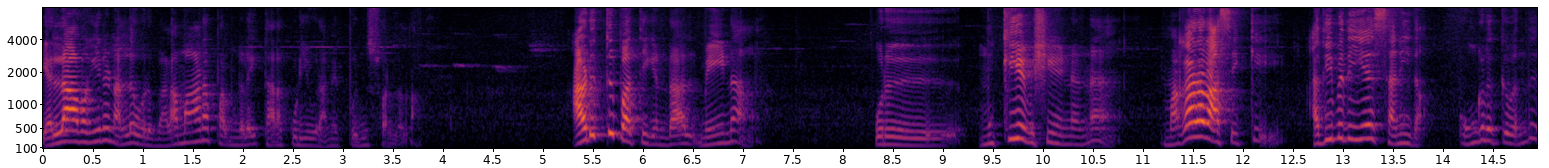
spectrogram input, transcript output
எல்லா வகையிலும் நல்ல ஒரு வளமான பலன்களை தரக்கூடிய ஒரு அமைப்புன்னு சொல்லலாம். அடுத்து பார்த்தீங்கன்றால் மெயினாக ஒரு முக்கிய விஷயம் என்னென்னா மகர ராசிக்கு அதிபதியே சனி தான். உங்களுக்கு வந்து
